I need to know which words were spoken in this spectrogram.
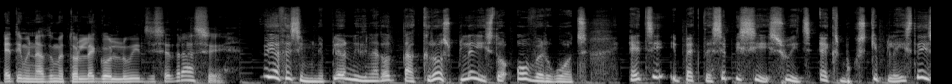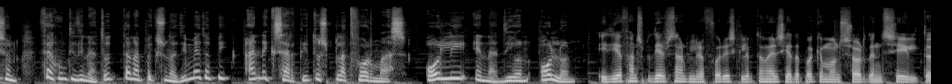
Έτοιμοι να δούμε το LEGO Luigi σε δράση; Διαθέσιμη είναι πλέον η δυνατότητα cross-play στο Overwatch. Έτσι, οι παίκτες σε PC, Switch, Xbox και PlayStation θα έχουν τη δυνατότητα να παίξουν αντιμέτωποι ανεξαρτήτως πλατφόρμας, όλοι εναντίον όλων. Οι δύο fans που διέρευσαν πληροφορίες και λεπτομέρειες για το Pokémon Sword and Shield το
